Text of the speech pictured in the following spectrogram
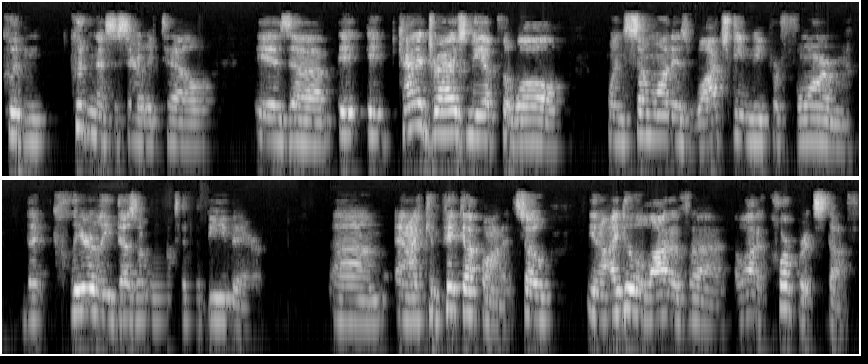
couldn't couldn't necessarily tell is uh, it, it kind of drives me up the wall when someone is watching me perform that clearly doesn't want to be there, um, and I can pick up on it. So you know, I do a lot of uh, a lot of corporate stuff,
